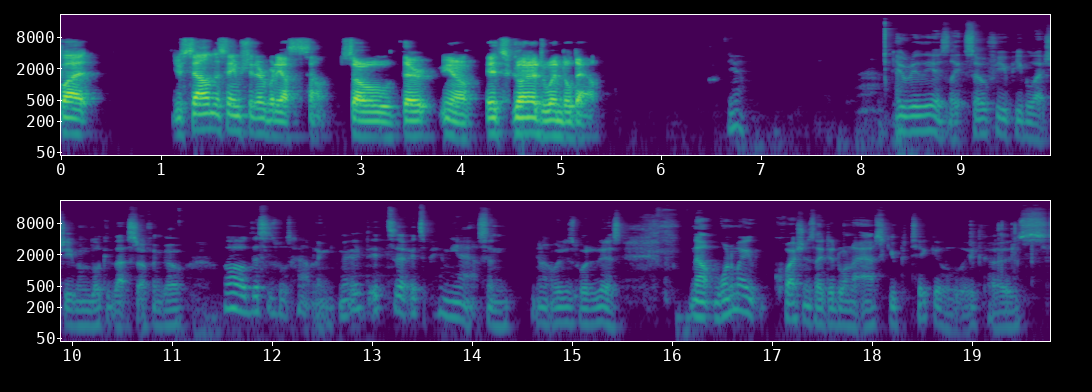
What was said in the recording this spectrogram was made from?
but you're selling the same shit everybody else is selling. So there, you know, it's going to dwindle down. It really is. Like so few people actually even look at that stuff and go, "Oh, this is what's happening." It, it's a, it's a pain in the ass, and you know, it is what it is. Now, one of my questions I did want to ask you particularly because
